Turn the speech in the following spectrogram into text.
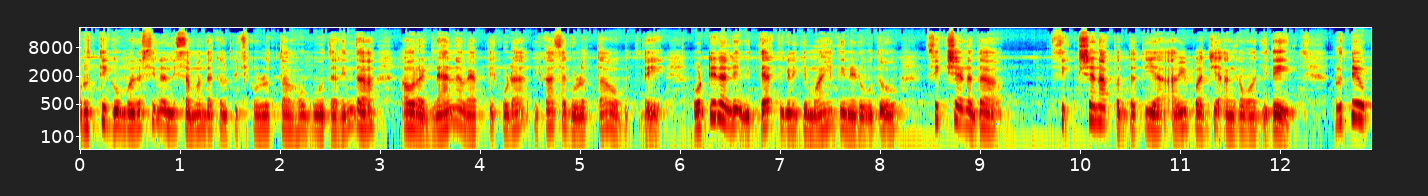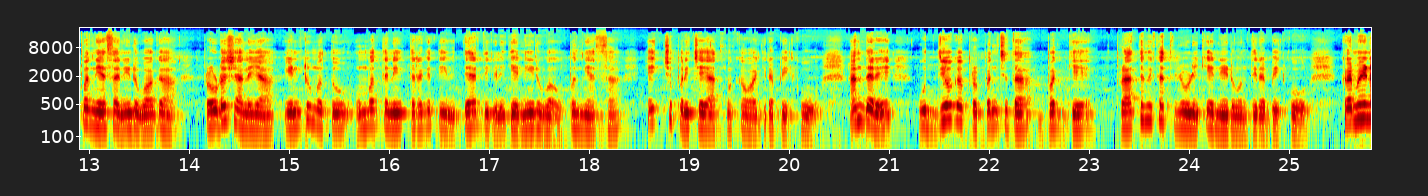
ವೃತ್ತಿಗೂ ಮನಸ್ಸಿನಲ್ಲಿ ಸಂಬಂಧ ಕಲ್ಪಿಸಿಕೊಳ್ಳುತ್ತಾ ಹೋಗುವುದರಿಂದ ಅವರ ಜ್ಞಾನ ವ್ಯಾಪ್ತಿ ಕೂಡ ವಿಕಾಸಗೊಳ್ಳುತ್ತಾ ಹೋಗುತ್ತದೆ. ಒಟ್ಟಿನಲ್ಲಿ ವಿದ್ಯಾರ್ಥಿಗಳಿಗೆ ಮಾಹಿತಿ ನೀಡುವುದು ಶಿಕ್ಷಣದ, ಶಿಕ್ಷಣ ಪದ್ಧತಿಯ ಅವಿಭಾಜ್ಯ ಅಂಗವಾಗಿದೆ. ವೃತ್ತಿ ಉಪನ್ಯಾಸ ನೀಡುವಾಗ ಪ್ರೌಢಶಾಲೆಯ ಎಂಟು ಮತ್ತು ಒಂಬತ್ತನೇ ತರಗತಿ ವಿದ್ಯಾರ್ಥಿಗಳಿಗೆ ನೀಡುವ ಉಪನ್ಯಾಸ ಹೆಚ್ಚು ಪರಿಚಯಾತ್ಮಕವಾಗಿರಬೇಕು. ಅಂದರೆ ಉದ್ಯೋಗ ಪ್ರಪಂಚದ ಬಗ್ಗೆ ಪ್ರಾಥಮಿಕ ತಿಳುವಳಿಕೆ ನೀಡುವಂತಿರಬೇಕು. ಕ್ರಮೇಣ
